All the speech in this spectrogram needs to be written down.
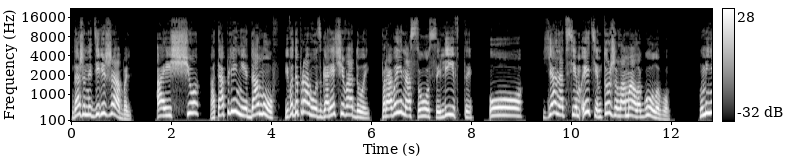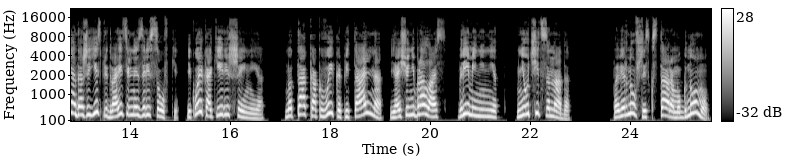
Даже на дирижабль. А еще Отопление домов и водопровод с горячей водой, паровые насосы, лифты. О, я над всем этим тоже ломала голову. У меня даже есть предварительные зарисовки и кое-какие решения. Но так как вы капитально, я еще не бралась. Времени нет. Мне учиться надо. Повернувшись к старому гному,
